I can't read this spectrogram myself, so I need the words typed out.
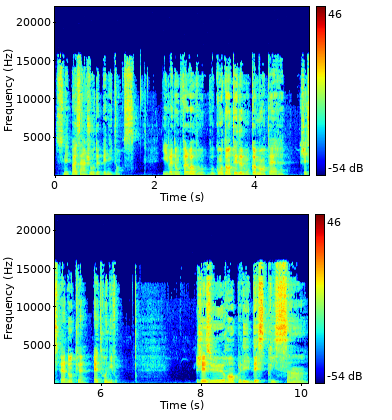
ce n'est pas un jour de pénitence. Il va donc falloir vous, vous contenter de mon commentaire, j'espère donc euh, être au niveau. Jésus, rempli d'Esprit Saint,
